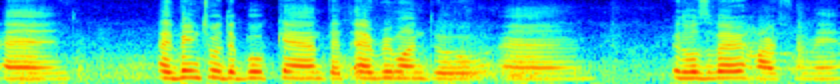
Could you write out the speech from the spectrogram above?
And I've been through the boot camp that everyone do, and it was very hard for me.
